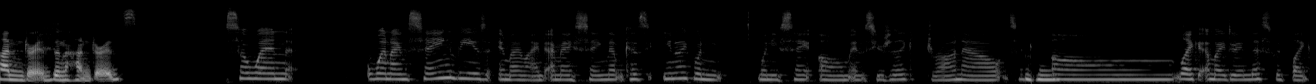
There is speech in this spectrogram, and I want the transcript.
hundreds and hundreds. So when when I'm saying these in my mind, am I saying them because you know like when when you say om and it's usually like drawn out it's like mm-hmm. um like am i doing this with like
